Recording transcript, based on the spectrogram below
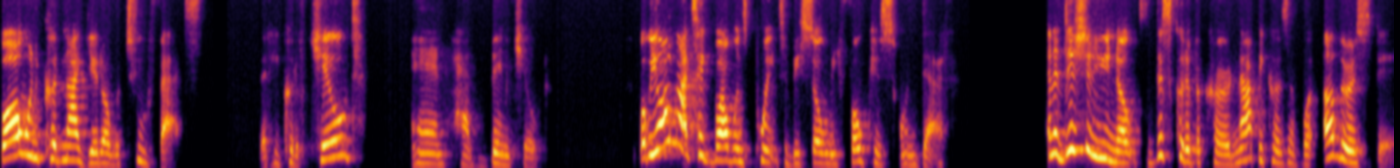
Baldwin could not get over two facts that he could have killed and had been killed. But we ought not take Baldwin's point to be solely focused on death. In addition, he notes that this could have occurred not because of what others did,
